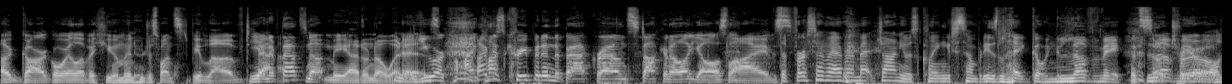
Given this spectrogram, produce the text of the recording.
a gargoyle of a human who just wants to be loved. Yeah. And if that's not me, I don't know what No, is. you are- I I'm just creeping in the background, stalking all y'all's lives. The first time I ever met Johnny was clinging to somebody's leg, going, "Love me, That's so love me, or. I'll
